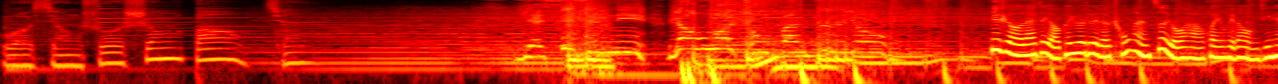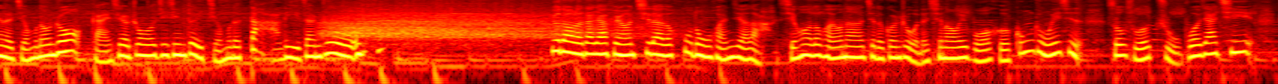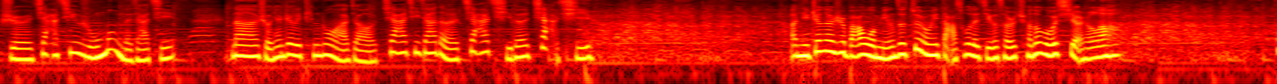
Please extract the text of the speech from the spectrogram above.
我想说声抱歉。也谢谢你让我重返自由。一首来自咬客乐队的《重返自由》哈，欢迎回到我们今天的节目当中，感谢中欧基金对节目的大力赞助。又到了大家非常期待的互动环节了，喜欢我的朋友呢，记得关注我的新浪微博和公众微信，搜索“主播佳期”，是“佳期如梦”的佳期。那首先这位听众啊，叫佳期家的佳期的假期 啊，你真的是把我名字最容易打错的几个词儿全都给我写上了。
